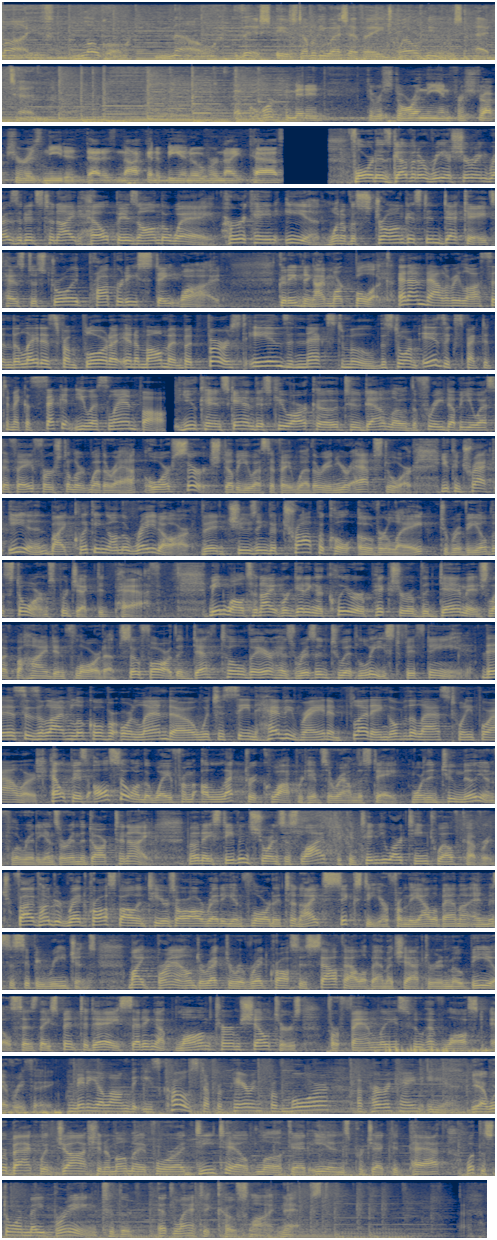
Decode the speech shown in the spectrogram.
Live, local, now. This is WSFA 12 News at 10. But we're committed to restoring the infrastructure as needed. That is not going to be an overnight task. Florida's governor reassuring residents tonight help is on the way. Hurricane Ian, one of the strongest in decades, has destroyed property statewide. Good evening. I'm Mark Bullock. And I'm Valerie Lawson. The latest from Florida in a moment. But first, Ian's next move. The storm is expected to make a second U.S. landfall. You can scan this QR code to download the free WSFA First Alert Weather app or search WSFA Weather in your app store. You can track Ian by clicking on the radar, then choosing the tropical overlay to reveal the storm's projected path. Meanwhile, tonight we're getting a clearer picture of the damage left behind in Florida. So far, the death toll there has risen to at least 15. This is a live look over Orlando, which has seen heavy rain and flooding over the last 24 hours. Help is also on the way from electric cooperatives around the state. More than 2 million Floridians are in the dark tonight. Monet Stevens joins us live to continue our Team 12 coverage. 500 Red Cross volunteers are already in Florida tonight. 60 are from the Alabama and Mississippi regions. Mike Brown, director of Red Cross's South Alabama chapter in Mobile, says they spent today setting up long-term shelters for families who have lost everything. Many along the East Coast are preparing for more of Hurricane Ian. Yeah, we're back with Josh in a moment for a detailed look at Ian's projected path, what the storm may bring to the Atlantic coastline next.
